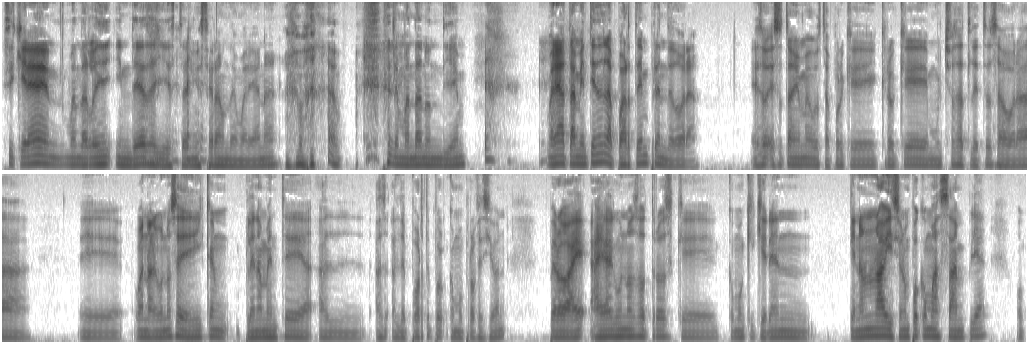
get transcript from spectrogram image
Si quieren mandarle ideas, ahí está el Instagram de Mariana. Le mandan un DM. Mariana, también tienen la parte emprendedora. Eso, eso también me gusta porque creo que muchos atletas ahora, eh, bueno, algunos se dedican plenamente al, al, deporte como profesión, pero hay, hay algunos otros que como que quieren, tienen una visión un poco más amplia o,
